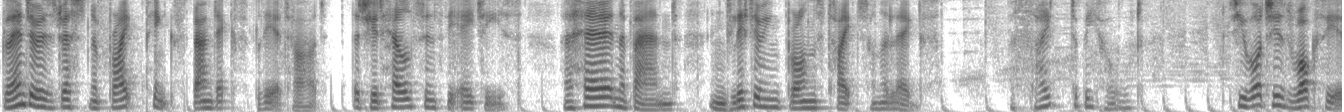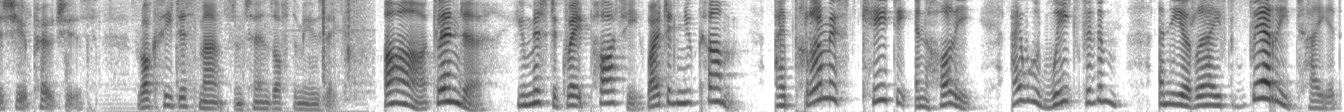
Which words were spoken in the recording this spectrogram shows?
Glenda is dressed in a bright pink spandex leotard that she had held since the 80s, her hair in a band and glittering bronze tights on her legs. A sight to behold. She watches Roxy as she approaches. Roxy dismounts and turns off the music. Ah, Glenda, you missed a great party. Why didn't you come? I promised Katie and Holly I would wait for them, and they arrived very tired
